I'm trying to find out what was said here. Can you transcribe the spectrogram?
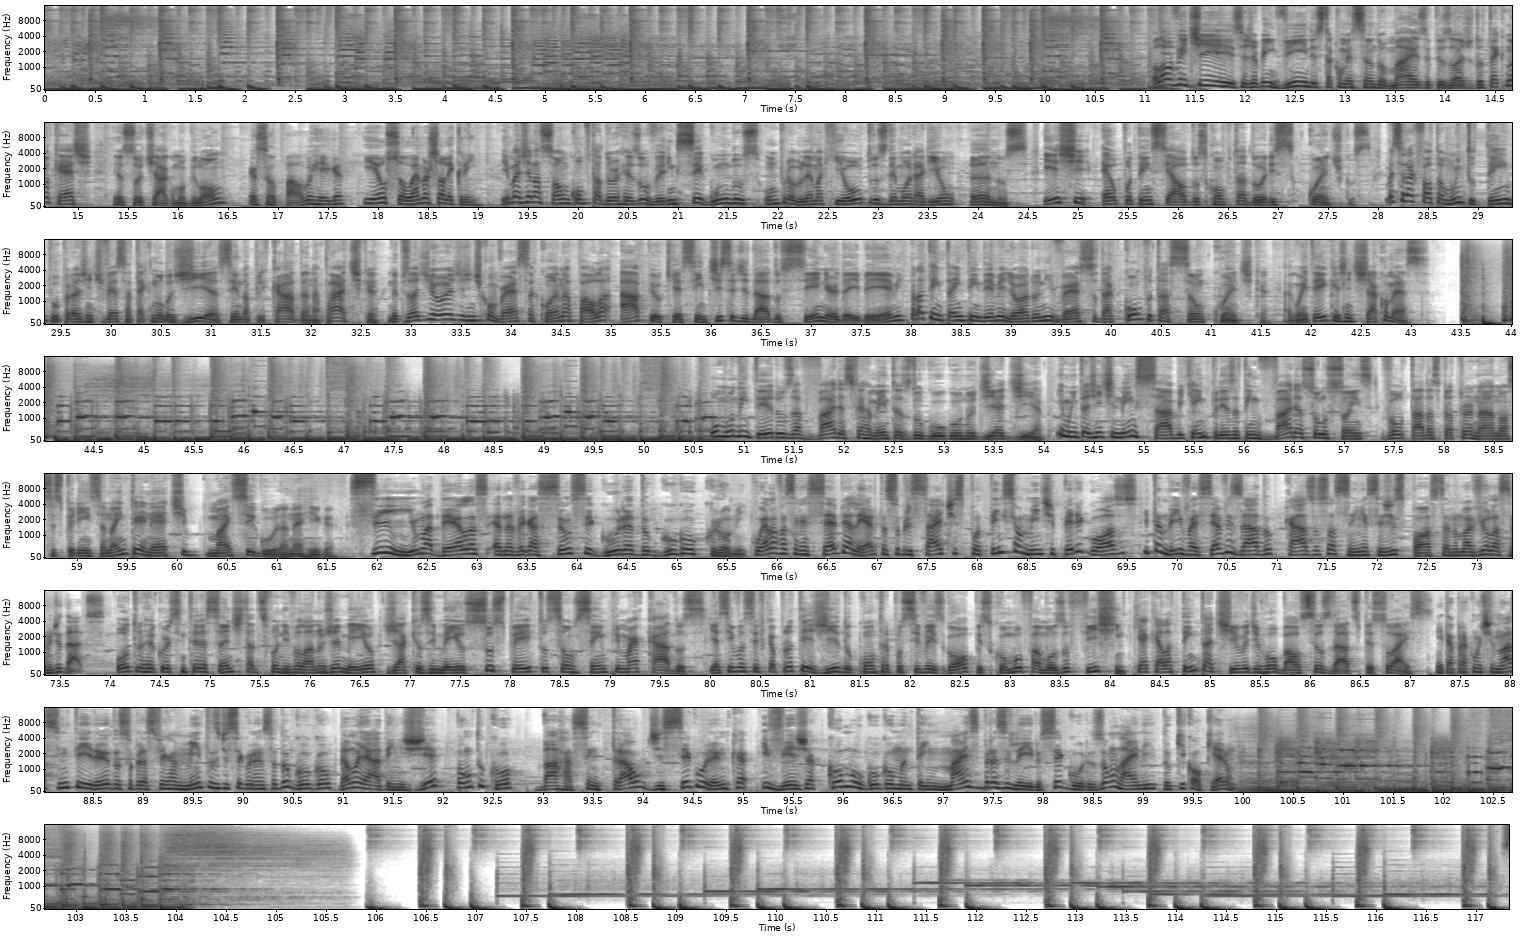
Olá, ouvinte! Seja bem-vindo! Está começando mais um episódio do Tecnocast. Eu sou o Thiago Mobilon. Eu sou Paulo Riga. E eu sou Emerson Alecrim. Imagina só um computador resolver em segundos um problema que outros demorariam anos. Este é o potencial dos computadores quânticos. Mas será que falta muito tempo para a gente ver essa tecnologia sendo aplicada na prática? No episódio de hoje, a gente conversa com Ana Paula Appel, que é cientista de dados sênior da IBM, para tentar entender melhor o universo da computação quântica. Aguenta aí que a gente já começa. O mundo inteiro usa várias ferramentas do Google no dia a dia, e muita gente nem sabe que a empresa tem várias soluções voltadas para tornar a nossa experiência na internet mais segura, né, Riga? Sim, e uma delas é a navegação segura do Google Chrome. Com ela você recebe alertas sobre sites potencialmente perigosos e também vai ser avisado caso a sua senha seja exposta numa violação de dados. Outro recurso interessante está disponível lá no Gmail, já que os e-mails suspeitos são sempre marcados, e assim você fica protegido contra possíveis golpes como o famoso phishing, que é aquela tentativa de roubar os seus dados pessoais. Então, para continuar se inteirando sobre as ferramentas de segurança do Google, dá uma olhada em g.co barra central de segurança e veja como o Google mantém mais brasileiros seguros online do que qualquer um.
